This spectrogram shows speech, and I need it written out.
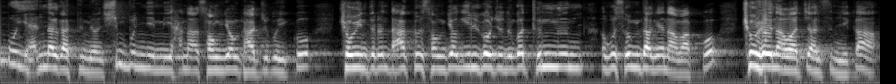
뭐 옛날 같으면 신부님이 하나 성경 가지고 있고 교인들은 다 그 성경 읽어주는 거 듣는 하고 성당에 나왔고 교회 나왔지 않습니까?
